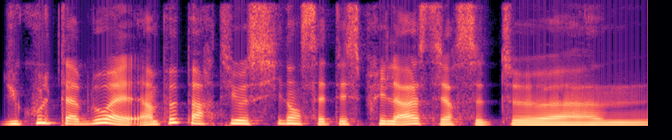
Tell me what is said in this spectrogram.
Du coup, le tableau est un peu parti aussi dans cet esprit-là, c'est-à-dire cette euh,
